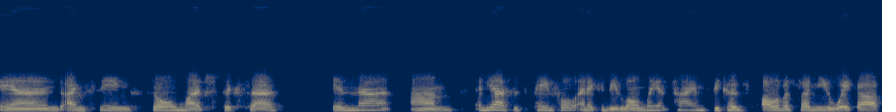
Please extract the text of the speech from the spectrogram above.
And I'm seeing so much success in that. Um, and yes, it's painful and it can be lonely at times because all of a sudden you wake up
